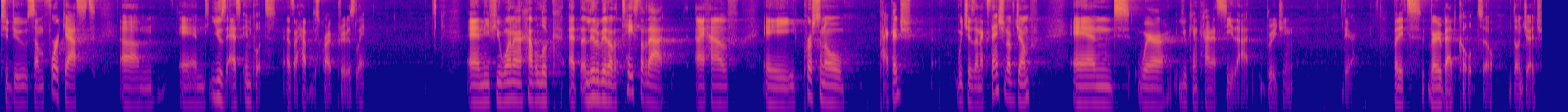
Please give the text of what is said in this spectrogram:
to do some forecast um, and use as inputs, as I have described previously. And if you want to have a look at a little bit of a taste of that, I have a personal package, which is an extension of JuMP, and where you can kind of see that bridging there. But it's very bad code, so don't judge.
